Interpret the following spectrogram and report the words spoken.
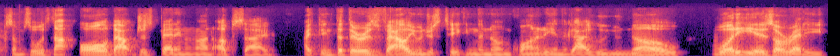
Exum. So it's not all about just betting on upside. I think that there is value in just taking the known quantity and the guy who you know what he is already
